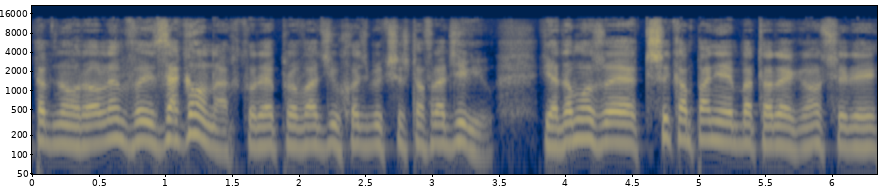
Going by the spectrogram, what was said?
pewną rolę w zagonach, które prowadził choćby Krzysztof Radziwiłł. Wiadomo, że trzy kampanie Batorego, czyli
